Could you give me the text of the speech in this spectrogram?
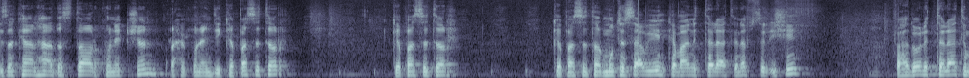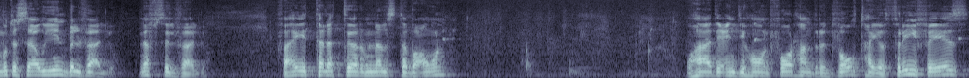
إذا كان هذا star connection راح يكون عندي capacitor capacitor capacitor متساويين كمان الثلاثة نفس الشيء فهدول الثلاثة متساويين بال value نفس ال value فهي الثلاث terminals تبعون. وهذه عندي هون 400 فولت هي 3 phase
